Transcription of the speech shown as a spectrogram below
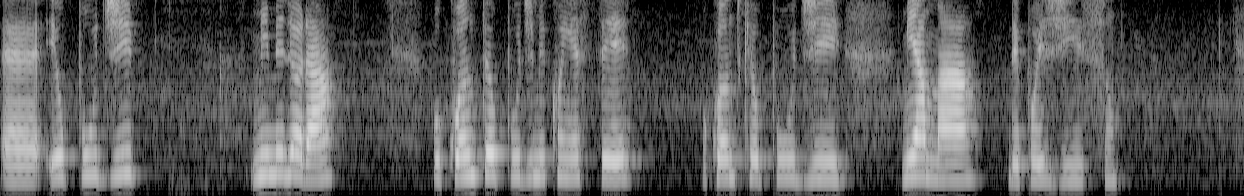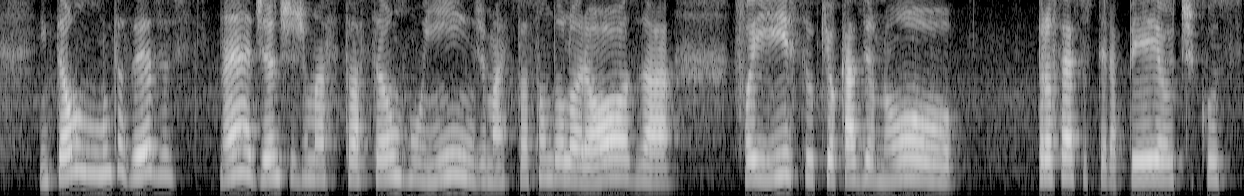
é, eu pude me melhorar, o quanto eu pude me conhecer, o quanto que eu pude me amar depois disso. Então, muitas vezes né, diante de uma situação ruim, de uma situação dolorosa, foi isso que ocasionou processos terapêuticos,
